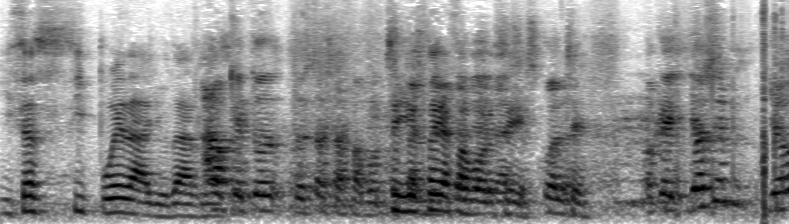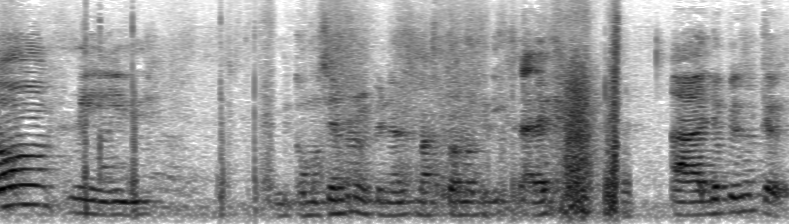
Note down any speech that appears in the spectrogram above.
quizás sí pueda ayudar. ¿no? Ah, ok, tú, tú estás a favor. Sí, yo estoy a favor, de sí. sí. Ok, yo siempre, yo, mi, como siempre, mi opinión es más tono gris. ¿eh? Ah, yo pienso que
